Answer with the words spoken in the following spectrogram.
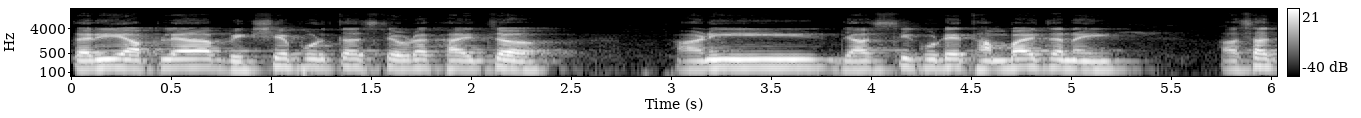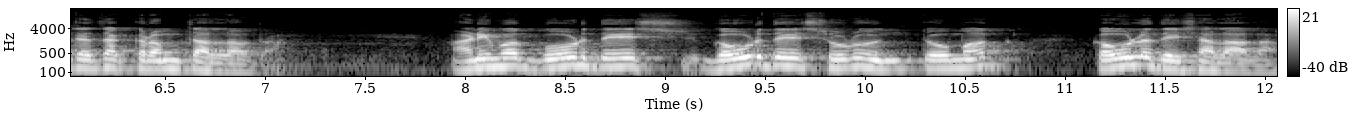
तरी आपल्याला भिक्षेपुरतंच तेवढं खायचं आणि जास्ती कुठे थांबायचं नाही असा त्याचा क्रम चालला होता. आणि मग गोड देश गौड देश सोडून तो मग कौल देशाला आला.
